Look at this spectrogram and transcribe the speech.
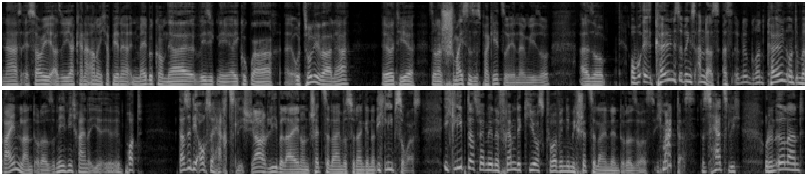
Na, sorry, also ja, keine Ahnung, ich habe hier eine, eine Mail bekommen, ja, weiß ich nicht, ich guck mal nach. Äh, Oh, Tullivan, ja, hört hier, sondern schmeißen sie das Paket so hin irgendwie so. Also, oh, äh, Köln ist übrigens anders. Aus irgendeinem Grund Köln und im Rheinland oder so. Nee, nicht Rhein, äh, im Pott. Da sind die auch so herzlich. Ja, Liebelein und Schätzelein wirst du dann genannt. Ich lieb sowas. Ich lieb das, wenn mir eine fremde Kiosk vor, wenn die mich Schätzelein nennt oder sowas. Ich mag das. Das ist herzlich. Und in Irland,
